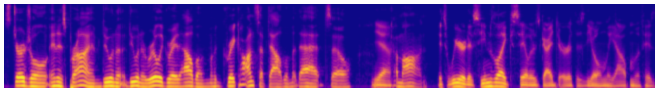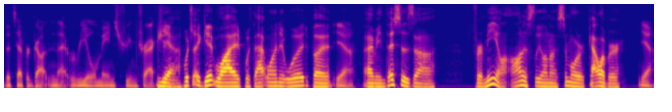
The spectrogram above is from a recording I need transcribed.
Sturgill in his prime doing a doing a really great album, a great concept album at that. So yeah. come on, It's weird. It seems like Sailor's Guide to Earth is the only album of his that's ever gotten that real mainstream traction. yeah, which I get why with that one it would, but Yeah. I mean this is uh for me honestly on a similar caliber. Yeah.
